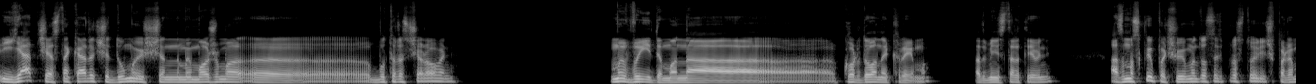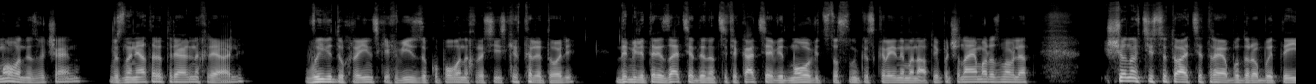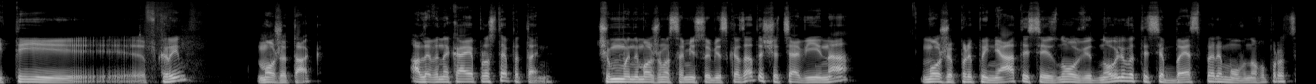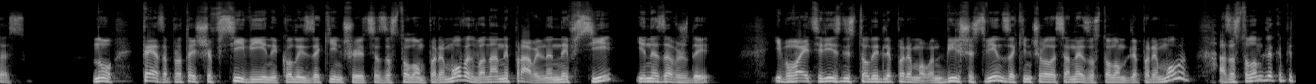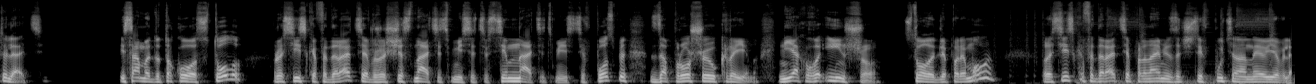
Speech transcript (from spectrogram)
Я, чесно кажучи, думаю, що ми можемо е- бути розчаровані. Ми вийдемо на кордони Криму адміністративні, а з Москви почуємо досить просту річ: перемовини, звичайно, визнання територіальних реалій, вивід українських військ з окупованих російських територій, демілітаризація, денацифікація, відмова від стосунків з країнами НАТО. І починаємо розмовляти. Що нам в цій ситуації треба буде робити? Йти в Крим? Може так. Але виникає просте питання: чому ми не можемо самі собі сказати, що ця війна може припинятися і знову відновлюватися без перемовного процесу? Ну, теза про те, що всі війни колись закінчуються за столом перемовин, вона неправильна. Не всі і не завжди. І бувають різні столи для перемовин. Більшість війн закінчувалася не за столом для перемовин, а за столом для капітуляції. І саме до такого столу Російська Федерація вже 16 місяців, 17 місяців поспіль запрошує Україну. Ніякого іншого столу для перемовин Російська Федерація, принаймні за часів Путіна, не уявляє.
